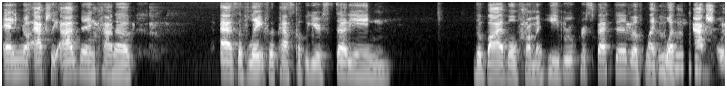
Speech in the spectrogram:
And you know, actually, I've been kind of as of late for the past couple years studying the Bible from a Hebrew perspective of like mm-hmm. what the mm-hmm. actual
